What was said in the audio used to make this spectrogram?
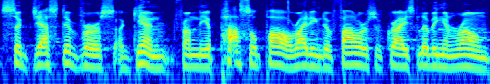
suggestive verse, again, from the Apostle Paul writing to followers of Christ living in Rome.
